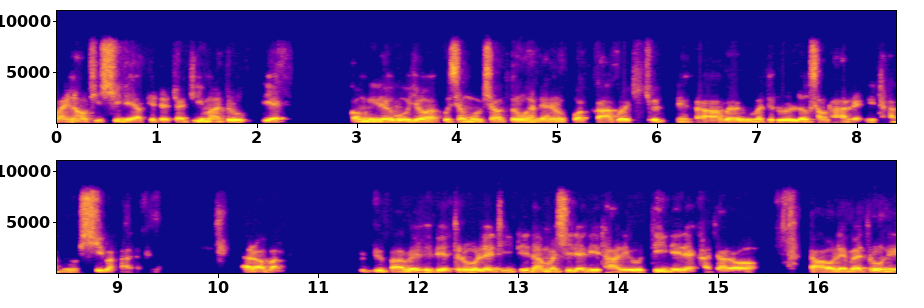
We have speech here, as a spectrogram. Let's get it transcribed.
ပိုင်းလောက်အထိရှိနေတာဖြစ်တဲ့အတွက်ဒီမှာသူတို့ရဲ့ကုမ္ပဏီတွေကိုရောဂါကူးစက်မှုမရှိအောင်သူတို့ဟန်တယ်ကိုကာကွယ်ကျွတ်ကာကွယ်ပြီးမှသူတို့လှုပ်ဆောင်ထားတဲ့အနေအထားမျိုးရှိပါတယ်ခင်ဗျအဲ့တော့ဒီပါပဲဖြစ်ဖြစ်သူတို့လည်းဒီ data မရှိတဲ့အနေအထားတွေကိုတည်နေတဲ့ခါကျတော့ဒါကိုလည်းပဲသူတို့အနေ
